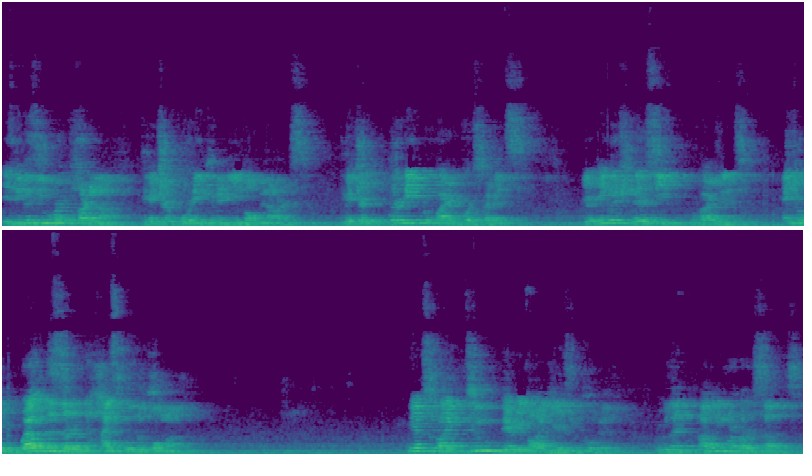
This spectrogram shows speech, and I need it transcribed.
is because you worked hard enough to get your 40 community involvement hours, to get your 30 required course credits, your English literacy requirements, and your well-deserved high school diploma. We have survived two very odd years in COVID, where we learned not only more about ourselves,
